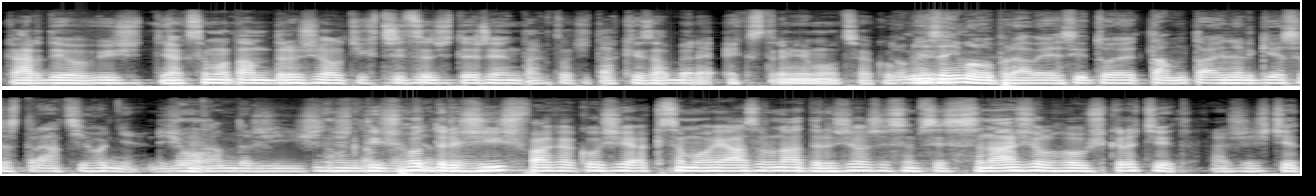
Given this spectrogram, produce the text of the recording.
kardio, víš, jak jsem ho tam držel těch 30 vteřin, tak to ti taky zabere extrémně moc. Jako To mě zajímalo právě, jestli to je tam ta energie se ztrácí hodně, když ho No, tam držíš. No, tam když ho držíš, fakt jakože jak jsem ho já zrovna držel, že jsem si snažil ho uškrtit, takže ještě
